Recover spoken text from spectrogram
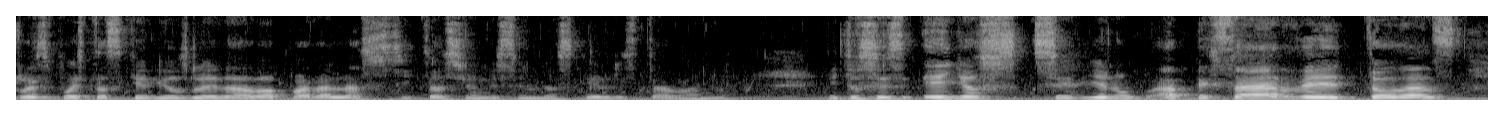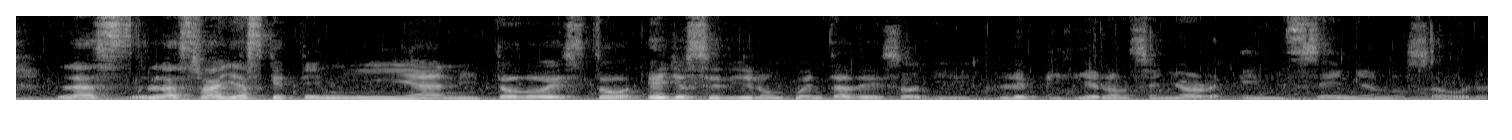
respuestas que Dios le daba para las situaciones en las que Él estaba. Entonces ellos se dieron, a pesar de todas las, fallas que tenían y todo esto, ellos se dieron cuenta de eso y le pidieron, Señor, enséñanos ahora.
